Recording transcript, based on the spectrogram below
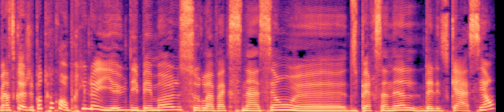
Ben, en tout cas, j'ai pas trop compris. Là, il y a eu des bémols sur la vaccination euh, du personnel de l'éducation.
